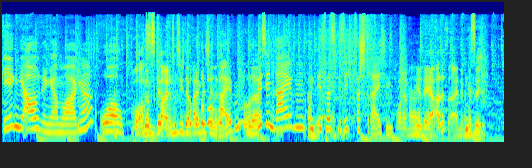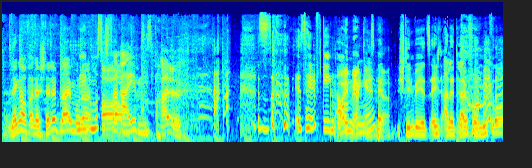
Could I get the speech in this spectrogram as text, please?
gegen die Augenringe am Morgen. ne? Wow. Boah, Auch. So, ist kalt. muss ich dabei ein bisschen reiben? Oder? Bisschen reiben und ist das Gesicht verstreichen. Boah, dann friert der ja alles ein im es Gesicht. Länger auf einer Stelle bleiben? Oder? Nee, du musst es Oh, verreiben. Das ist kalt. Es, hilft gegen Boah, ich merk Augenringe. mehr. stehen wir jetzt echt alle drei vor dem Mikro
